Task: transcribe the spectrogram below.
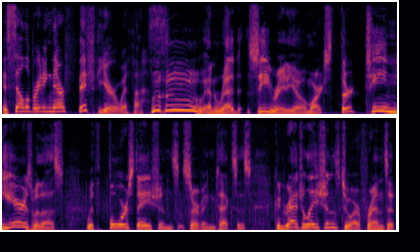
is celebrating their fifth year with us. Woohoo! And Red Sea Radio marks 13 years with us with four stations serving Texas. Congratulations to our friends at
